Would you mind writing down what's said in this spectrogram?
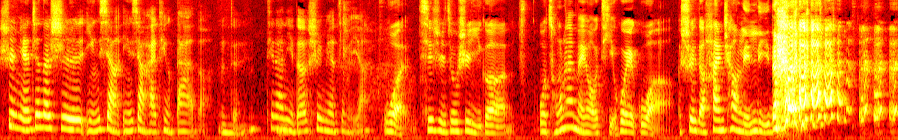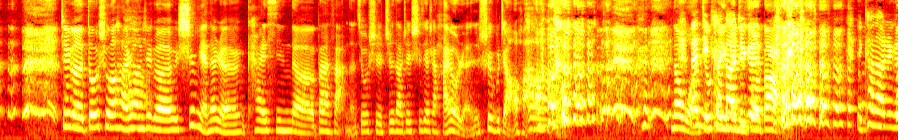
睡眠真的是影响影响还挺大的。嗯，对，听到你的睡眠怎么样？我其实就是一个，我从来没有体会过睡得酣畅淋漓的。这个都说哈，让这个失眠的人开心的办法呢，就是知道这世界上还有人睡不着哈。那我就可以和你作伴。你看到这个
